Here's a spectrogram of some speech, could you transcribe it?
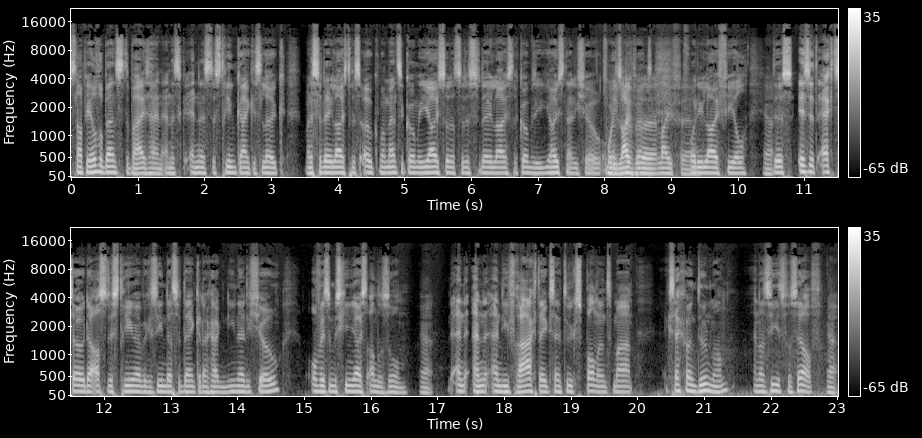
Snap je, heel veel bands erbij zijn. En, is, en is de stream kijken is leuk. Maar de cd luisteren is ook. Maar mensen komen juist doordat ze de cd luisteren, komen ze juist naar die show. Voor die live, eh, live eh, voor die live feel. ja. Dus is het echt zo dat als ze de stream hebben gezien, dat ze denken, dan ga ik niet naar die show? Of is het misschien juist andersom? Ja. En, en, en die vraagtekens zijn natuurlijk spannend, maar ik zeg gewoon doen man. En dan zie je het vanzelf. Ja.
